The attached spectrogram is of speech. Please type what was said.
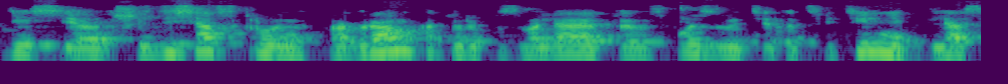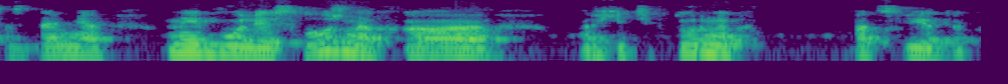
Здесь 60 э, встроенных программ, которые позволяют э, использовать этот светильник для создания наиболее сложных архитектурных подсветок.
